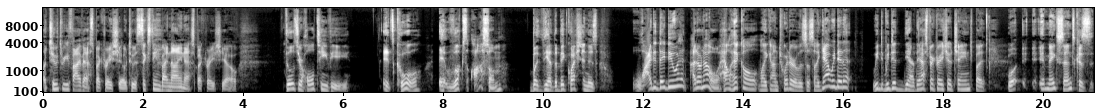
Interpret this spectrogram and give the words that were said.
a 235 aspect ratio to a 16 by 9 aspect ratio. Fills your whole TV. It's cool. It looks awesome. But yeah, the big question is why did they do it? I don't know. Hal Hickel, like on Twitter, was just like, "Yeah, we did it. We did, we did. Yeah, the aspect ratio change, but Well, it, it makes sense because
